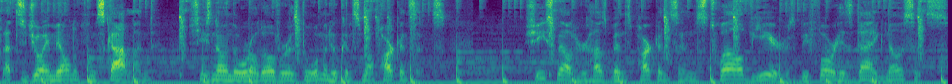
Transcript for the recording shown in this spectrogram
That's Joy Milne from Scotland. She's known the world over as the woman who can smell Parkinson's. She smelled her husband's Parkinson's 12 years before his diagnosis.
